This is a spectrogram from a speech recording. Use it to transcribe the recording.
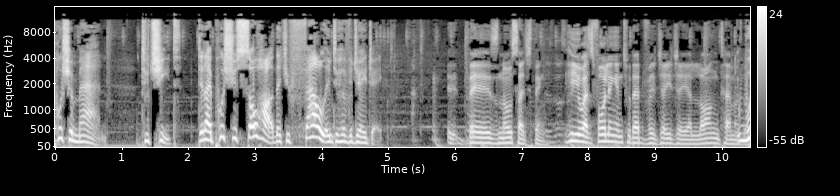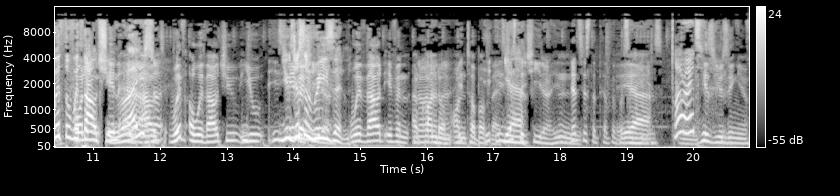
push a man to cheat? Did I push you so hard that you fell into her vajayjay? There's no such thing. He was falling into that VJJ a long time ago. With or Falling without you, right? out. With or without you, you He's You're just a even- reason. Without even a No, no, condom no. on He- top of he- that. He's Yeah. just a cheater. He's, Mm. That's just the type of person Yeah. he is. All right. He's using you.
